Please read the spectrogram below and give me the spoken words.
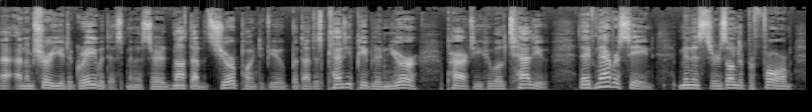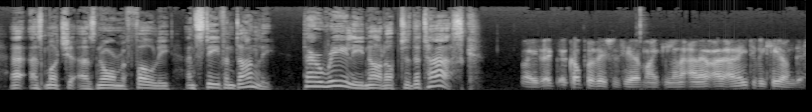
uh, and I'm sure you'd agree with this, Minister, not that it's your point of view, but that there's plenty of people in your party who will tell you they've never seen ministers underperform uh, as much as Norma Foley and Stephen Donnelly. They're really not up to the task. Right, a, a couple of issues here, Michael, and I, I, I need to be clear on this.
